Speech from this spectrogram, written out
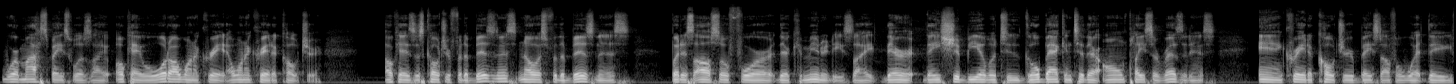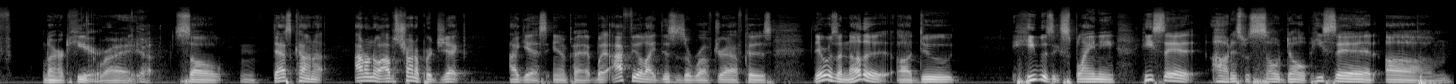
where my space was like, okay, well, what do I want to create? I want to create a culture. Okay, is this culture for the business? No, it's for the business, but it's also for their communities. Like they're they should be able to go back into their own place of residence and create a culture based off of what they've learned here. right? Yeah. So hmm. that's kind of I don't know. I was trying to project, I guess, impact, but I feel like this is a rough draft because there was another uh, dude. He was explaining. He said, "Oh, this was so dope." He said, um,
